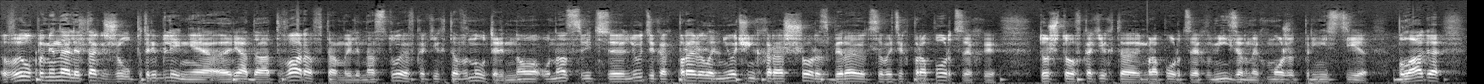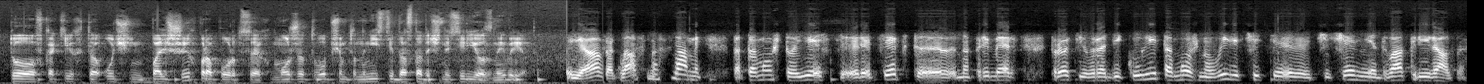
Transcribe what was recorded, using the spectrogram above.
Вы упоминали также употребление ряда отваров там или настоев каких-то внутрь, но у нас ведь люди, как правило, не очень хорошо разбираются в этих пропорциях, и то, что в каких-то пропорциях, в мизерных, может принести благо, то в каких-то очень больших пропорциях может, в общем-то, нанести достаточно серьезный вред. Я согласна с вами, потому что есть рецепт, э, например, против радикулита можно вылечить э, в течение 2-3 раза.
